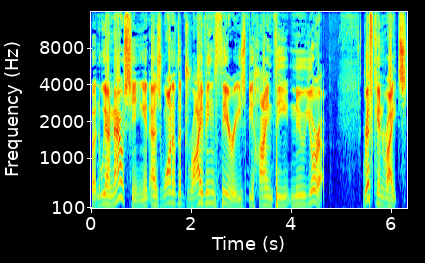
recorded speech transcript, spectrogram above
but we are now seeing it as one of the driving theories behind the New Europe. Rifkin writes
